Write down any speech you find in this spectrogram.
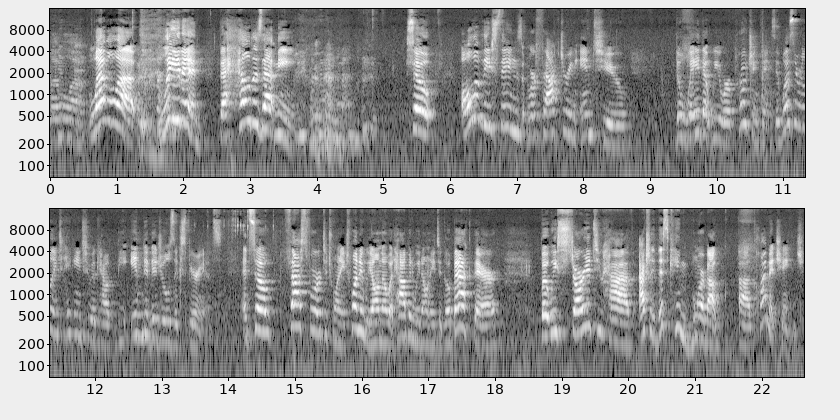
Level up. Level up. Lean in. The hell does that mean? so, all of these things were factoring into the way that we were approaching things. It wasn't really taking into account the individual's experience. And so, fast forward to 2020, we all know what happened. We don't need to go back there. But we started to have, actually, this came more about uh, climate change.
